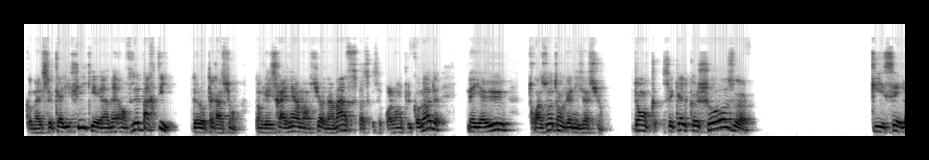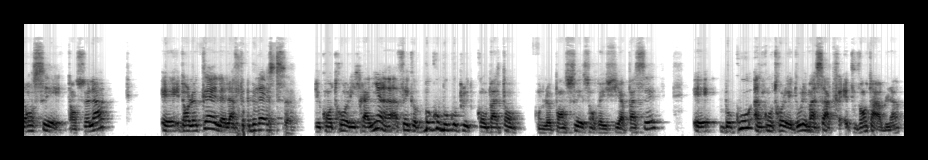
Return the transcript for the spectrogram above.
comme elles se qualifient, qui en faisaient partie de l'opération. Donc les Israéliens mentionnent Hamas parce que c'est probablement plus commode, mais il y a eu trois autres organisations. Donc c'est quelque chose qui s'est lancé dans cela et dans lequel la faiblesse du contrôle israélien a fait que beaucoup, beaucoup plus de combattants qu'on ne le pensait sont réussis à passer et beaucoup incontrôlés, d'où les massacres épouvantables. Hein.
